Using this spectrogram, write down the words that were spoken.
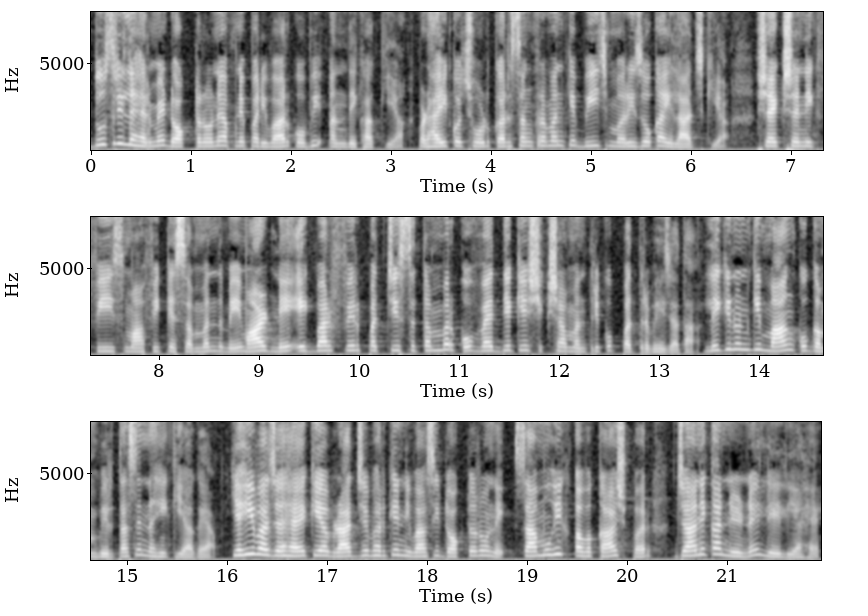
दूसरी लहर में डॉक्टरों ने अपने परिवार को भी अनदेखा किया। पढ़ाई को छोड़कर संक्रमण के बीच मरीजों का इलाज किया। शैक्षणिक फ़ीस माफ़ी के संबंध में मार्ड ने एक बार फिर 25 सितंबर को वैद्य वैद्यकीय शिक्षा मंत्री को पत्र भेजा था, लेकिन उनकी मांग को गंभीरता से नहीं किया गया। यही वजह है की अब राज्य भर के निवासी डॉक्टरों ने सामूहिक अवकाश पर जाने का निर्णय ले लिया है।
